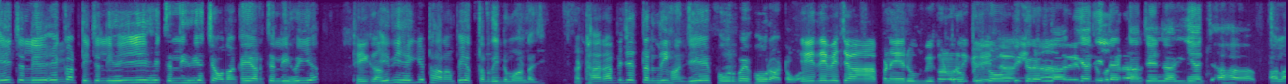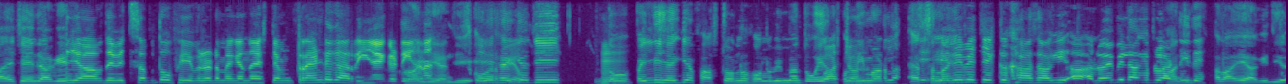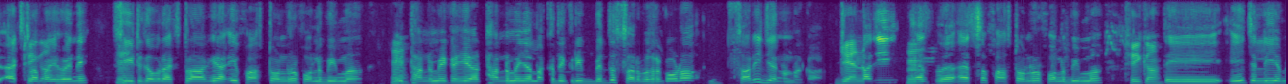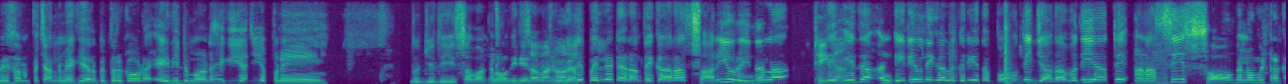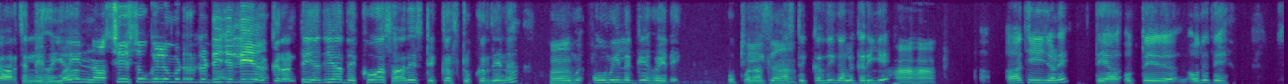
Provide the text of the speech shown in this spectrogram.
ਇਹ ਚੱਲੀ ਇਹ ਘੱਟ ਚੱਲੀ ਹੋਈ ਹੈ ਇਹ ਚੱਲੀ ਹੋਈ ਹੈ 14000 ਚੱਲੀ ਹੋਈ ਆ। ਠੀਕ ਆ। ਇਹਦੀ ਹੈਗੀ 1875 ਦੀ ਡਿਮਾਂਡ ਆ ਜੀ। 1875 ਦੀ? ਹਾਂਜੀ ਇਹ 4x4 ਆਟੋ ਆ। ਇਹਦੇ ਵਿੱਚ ਆਪਣੇ ਰੂਬੀਕੌਨ ਰੂਬੀਕੌਨ ਦੀ ਗ੍ਰਿਲ ਆ ਗਈ ਜੀ ਲਾਈਟਾਂ ਚੇਂਜ ਆ ਗਈਆਂ ਆਹ ਅਲਾਏ ਚੇਂਜ ਆ ਗਏ ਪੰਜਾਬ ਦੇ ਵਿੱਚ ਸਭ ਤੋਂ ਫੇਵਰਟ ਮੈਂ ਕਹਿੰਦਾ ਇਸ ਟਾਈਮ ਟ੍ਰੈਂਡ ਕਰ ਰਹੀਆਂ ਇਹ ਗੱਡੀਆਂ ਹਾਂਜੀ ਹਾਂਜੀ। ਇਹ। ਹੈਗੀ ਜੀ ਦੋ ਪਹਿਲੀ ਹੈਗੀ ਆ ਫਸਟ ਓਨਰ ਫੁੱਲ ਵੀਮਾ 2019 ਮਾਡਲ ਇਹ- S9 ਇਹਦੇ ਵਿੱਚ ਇੱਕ ਖਾਸ ਆ ਗਈ ਅਲੋਏ ਵੀ ਲਾ ਕੇ ਪਲਾਟੀ ਦੇ? ਅਲਾਏ ਆ ਗਈ ਜੀ ਐਕਸਟਰਾ ਪਏ ਹੋਏ ਨੇ। ਸੀਟ ਕਵਰ ਐਕਸਟਰਾ ਆ ਗਿਆ ਇਹ ਫਸਟ ਓਨਰ ਫੁੱਲ ਬੀਮਾ ਇਹ 98000 98 ਜਾਂ ਲੱਖ ਦੇ ਕਰੀਬ ਵਿਦ ਸਰਵਿਸ ਰਿਕਾਰਡ ਆ ਸਾਰੀ ਜੈਨੂਨ ਕਾਰ। ਜੈਨ ਆ G S first owner full ਬੀਮਾ ਠੀਕ ਆ। ਤੇ ਇਹ ਚੱਲੀ ਆ ਮੇਰੇ ਸਾਨੂੰ 95000 ਰੁਪਏ ਰਿਕਾਰਡ ਇਹਦੀ ਡਿਮਾਂਡ ਹੈਗੀ ਆ ਜੀ ਆਪਣੇ ਦੂਜੀ ਦੀ ਸਵਾ ਕਨੌ ਦੀ ਰੇਂਜ ਪਹਿਲੇ ਟਾਇਰਾਂ ਤੇ ਕਾਰ ਆ ਸਾਰੀ ਓਰੀਜਨਲ ਆ ਤੇ ਇਹਦਾ ਇੰਟੀਰੀਅਰ ਦੀ ਗੱਲ ਕਰੀਏ ਤਾਂ ਬਹੁਤ ਹੀ ਜ਼ਿਆਦਾ ਵਧੀਆ ਤੇ 79 100 ਕਿਲੋਮੀਟਰ ਕਾਰ ਚੱਲੀ ਹੋਈ ਆ। ਬਈ 7900 ਕਿਲੋਮੀਟਰ ਗੱਡੀ ਚੱਲੀ ਆ। ਇਹ ਗਾਰੰਟੀ ਆ ਜੀ ਆ ਦੇਖੋ ਆ ਸਾਰੇ ਸਟicker ਸਟੁੱਕਰ ਜੇ ਨਾ ਉਵੇਂ ਉਵੇਂ ਹੀ ਲੱਗੇ ਹੋਏ ਨੇ। ਉੱਪਰ ਆ। ਸਟicker ਦੀ ਗੱਲ ਕਰੀਏ। ਹਾਂ ਹਾਂ। ਆ ਚੀਜ਼ ਜਿਹੜੇ ਤੇ ਆ ਉੱਤੇ ਉਹਦੇ ਤੇ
